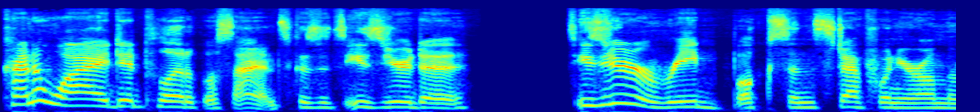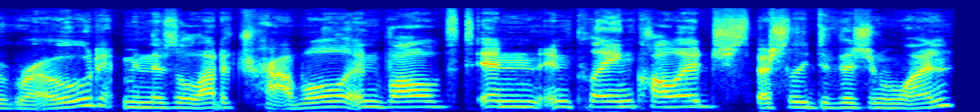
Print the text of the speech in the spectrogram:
kind of why I did political science because it's easier to it's easier to read books and stuff when you're on the road. I mean, there's a lot of travel involved in in playing college, especially Division One.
